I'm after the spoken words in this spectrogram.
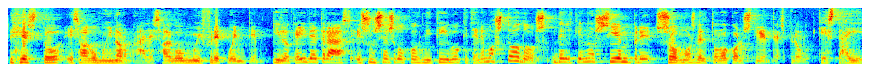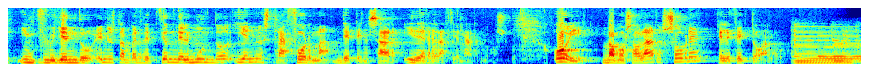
Esto es algo muy normal, es algo muy frecuente. Y lo que hay detrás es un sesgo cognitivo que tenemos todos, del que no siempre somos del todo conscientes, pero que está ahí, influyendo en nuestra percepción del mundo y en nuestra forma de pensar y de relacionarnos. Hoy vamos a hablar sobre el efecto halo.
